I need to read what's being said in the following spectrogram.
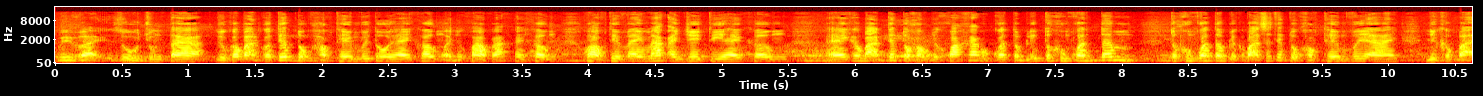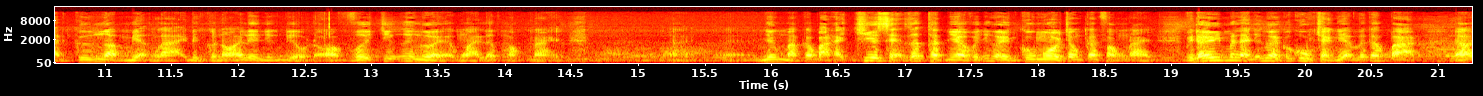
Vì vậy, dù chúng ta, dù các bạn có tiếp tục học thêm với tôi hay không, ở những khóa học khác hay không có học thêm với anh Mark, anh JT hay không, hay các bạn tiếp tục học những khóa khác của quan tập clip, tôi không quan tâm. Tôi không quan tâm là các bạn sẽ tiếp tục học thêm với ai. Nhưng các bạn cứ ngậm miệng lại, đừng có nói lên những điều đó với những người ở ngoài lớp học này nhưng mà các bạn hãy chia sẻ rất thật nhiều với những người cùng ngồi trong căn phòng này. Vì đây mới là những người có cùng trải nghiệm với các bạn. Đó,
